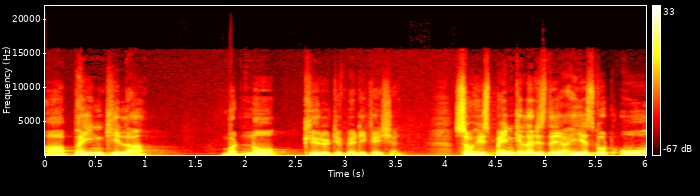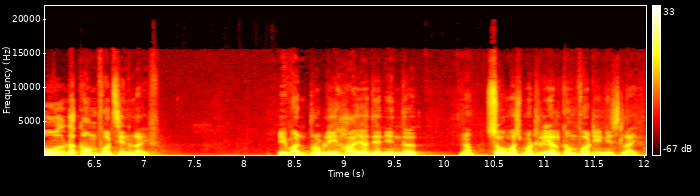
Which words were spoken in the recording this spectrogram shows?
uh, painkiller, but no curative medication. So his painkiller is there. He has got all the comforts in life, even probably higher than Indra. Know? So much material comfort in his life.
